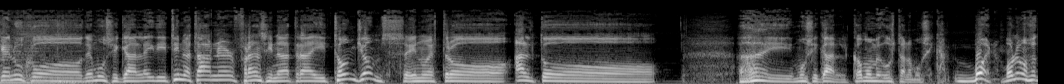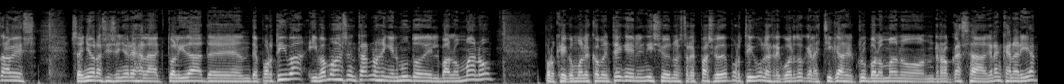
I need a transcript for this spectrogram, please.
Qué lujo de música, Lady Tina Turner, Frank Sinatra y Tom Jones en nuestro alto Ay, musical, cómo me gusta la música. Bueno, volvemos otra vez, señoras y señores, a la actualidad eh, deportiva y vamos a centrarnos en el mundo del balonmano, porque como les comenté en el inicio de nuestro espacio deportivo, les recuerdo que las chicas del Club Balonmano Rocasa Gran Canaria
